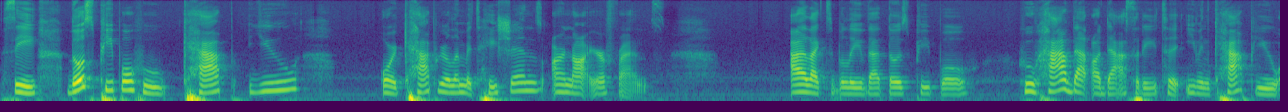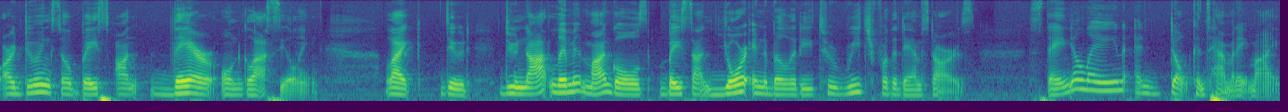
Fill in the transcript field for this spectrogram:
See, those people who cap you or cap your limitations are not your friends. I like to believe that those people who have that audacity to even cap you are doing so based on their own glass ceiling. Like, dude, do not limit my goals based on your inability to reach for the damn stars. Stay in your lane and don't contaminate mine.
